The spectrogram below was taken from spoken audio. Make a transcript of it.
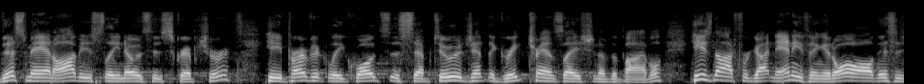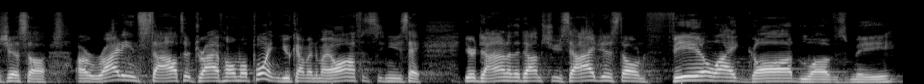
This man obviously knows his scripture. He perfectly quotes the Septuagint, the Greek translation of the Bible. He's not forgotten anything at all. This is just a, a writing style to drive home a point. You come into my office and you say, you're down in the dumps. You say, I just don't feel like God loves me.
